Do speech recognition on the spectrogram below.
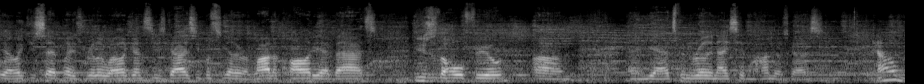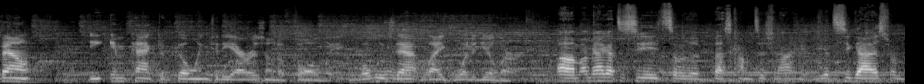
yeah, like you said, plays really well against these guys. He puts together a lot of quality at bats. Uses the whole field, um, and yeah, it's been really nice hitting behind those guys. How about the impact of going to the Arizona Fall League? What was mm. that like? What did you learn? Um, I mean, I got to see some of the best competition out here. You get to see guys from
